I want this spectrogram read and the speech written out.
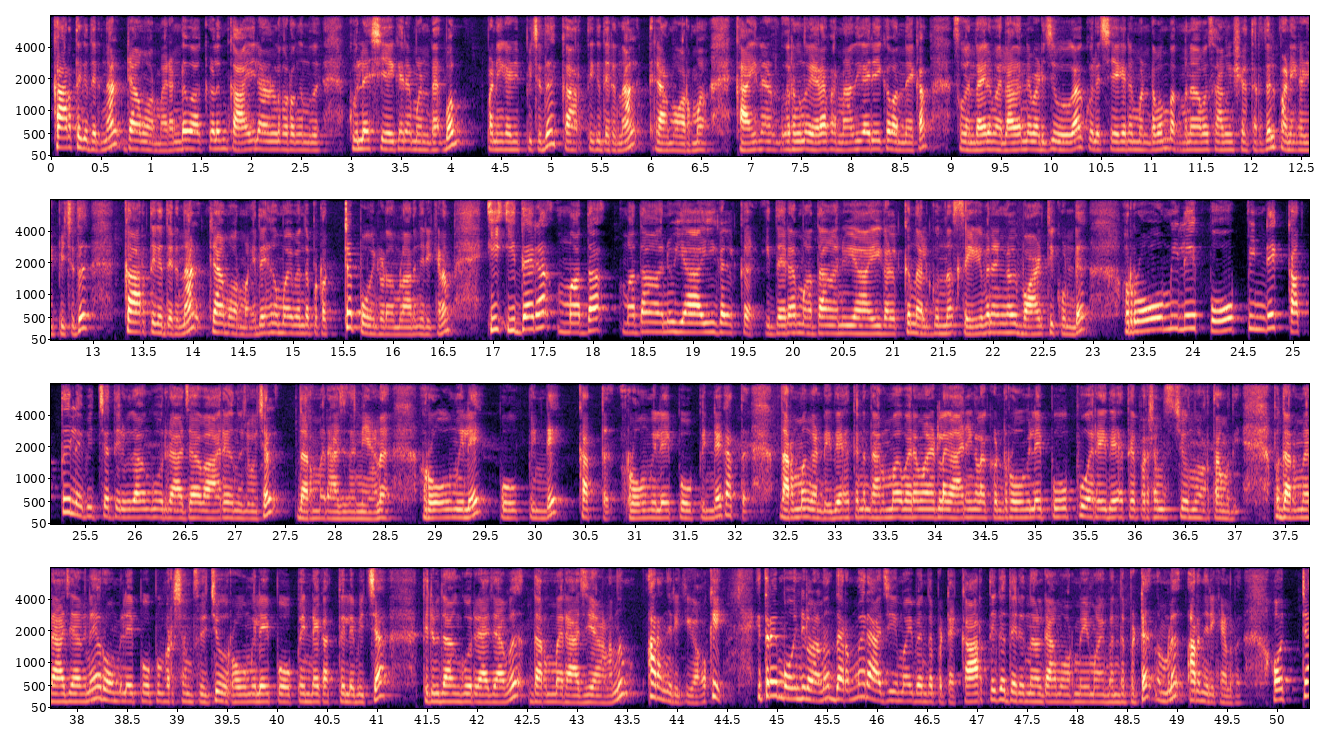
കാർത്തിക തിരുനാൾ രാമവർമ്മ. രണ്ട് വാക്കുകളും കായിലാണല്ലോ തുടങ്ങുന്നത്. കുലശേഖര മണ്ഡപം പണി കഴിപ്പിച്ചത് കാർത്തിക് തിരുനാൾ രാമവർമ്മ. കായിലാണ് തുടങ്ങുന്ന വേറെ ഭരണാധികാരിയൊക്കെ വന്നേക്കാം. സോ എന്തായാലും അല്ലാതെ തന്നെ പഠിച്ചു പോവുക. കുലശേഖര മണ്ഡപം പത്മനാഭസ്വാമി ക്ഷേത്രത്തിൽ പണി കഴിപ്പിച്ചത് കാർത്തിക തിരുനാൾ രാമവർമ്മ. ഇദ്ദേഹവുമായി ബന്ധപ്പെട്ട ഒറ്റ പോയിന്റോട് നമ്മൾ അറിഞ്ഞിരിക്കണം. ഈ ഇതര മത മതാനുയായികൾക്ക് ഇതര മതാനുയായികൾക്ക് നൽകുന്ന സേവനങ്ങൾ വാഴ്ത്തിക്കൊണ്ട് റോമിലെ പോപ്പിന്റെ കത്ത് ലഭിച്ച തിരുവിതാംകൂർ രാജാവ് ആര് എന്ന് ചോദിച്ചാൽ ധർമ്മരാജ് തന്നെയാണ്. റോമിലെ പോപ്പിന്റെ കത്ത് റോമിലെ പോപ്പിന്റെ കത്ത്. ധർമ്മം കണ്ട് ഇദ്ദേഹത്തിന് ധർമ്മപരമായിട്ടുള്ള കാര്യങ്ങളൊക്കെ ഉണ്ട്. റോമിലെ പോപ്പ് വരെ ഇദ്ദേഹത്തെ പ്രശംസിച്ചു എന്ന് ഓർത്താൽ മതി. അപ്പോൾ ധർമ്മരാജാവിനെ റോമിലെ പോപ്പ് പ്രശംസിച്ചു. റോമിലെ പോപ്പിന്റെ കത്ത് ലഭിച്ച തിരുവിതാംകൂർ രാജാവ് ധർമ്മരാജയാണെന്നും അറിഞ്ഞിരിക്കുക. ഓക്കെ. ഇത്രയും പോയിന്റുകളാണ് ധർമ്മരാജയുമായി ബന്ധപ്പെട്ട് കാർത്തിക തിരുനാൾ രാമോർമ്മയുമായി ബന്ധപ്പെട്ട് നമ്മൾ അറിഞ്ഞിരിക്കേണ്ടത്. ഒറ്റ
